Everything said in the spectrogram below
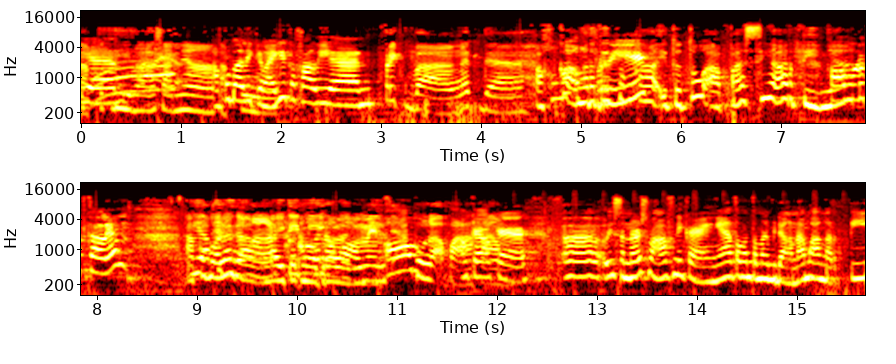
kalian. nih bahasannya. Aku takut. balikin lagi ke kalian. Freak banget dah. Aku nggak ngerti? Kak, itu tuh apa sih Kalau artinya? menurut kalian Aku boleh nggak nggak ikut ngobrol lagi? komen sih, aku nggak paham. Oke oke. Eh, listeners maaf nih kayaknya teman-teman bidang 6 nggak ngerti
